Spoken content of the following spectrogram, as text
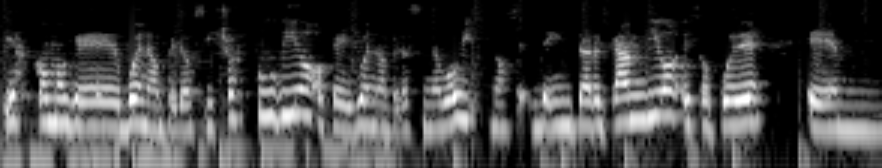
Y es como que, bueno, pero si yo estudio, ok, bueno, pero si me voy, no sé, de intercambio, eso puede em,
